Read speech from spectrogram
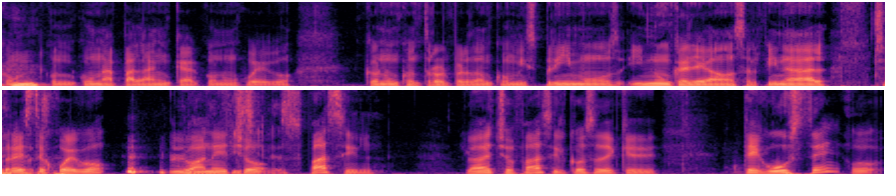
con, con, una palanca, con un juego con un control, perdón, con mis primos y nunca llegamos al final. Pero este juego lo han hecho fácil. Lo han hecho fácil, cosa de que te guste o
